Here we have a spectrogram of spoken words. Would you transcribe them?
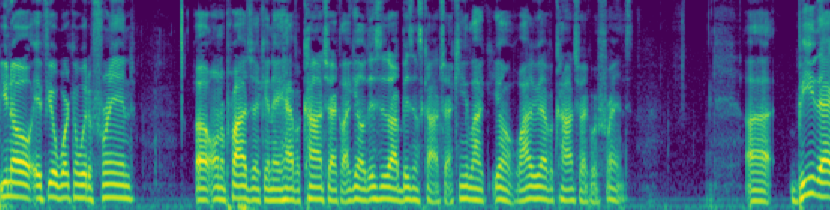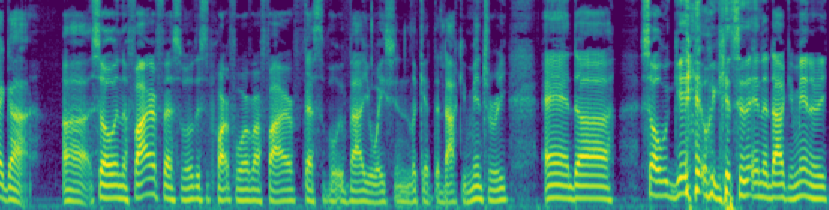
you know, if you're working with a friend uh, on a project and they have a contract, like, yo, this is our business contract, and you're like, yo, why do we have a contract with friends? Uh, be that guy. Uh, so in the Fyre Festival, this is part four of our Fyre Festival evaluation. Look at the documentary, and uh, so we get we get to the end of the documentary,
